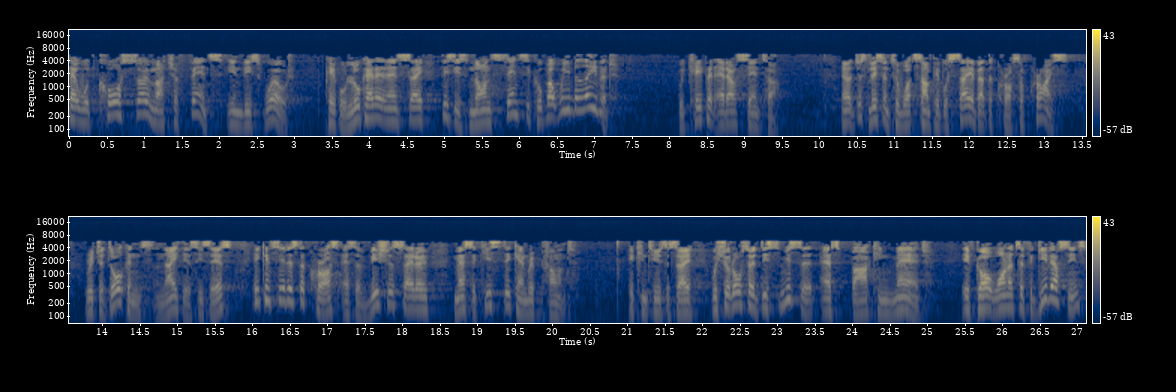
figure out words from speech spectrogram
that would cause so much offense in this world? People look at it and say, This is nonsensical, but we believe it. We keep it at our center. Now, just listen to what some people say about the cross of Christ. Richard Dawkins, an atheist, he says, he considers the cross as a vicious, sadomasochistic, and repellent. He continues to say, we should also dismiss it as barking mad. If God wanted to forgive our sins,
